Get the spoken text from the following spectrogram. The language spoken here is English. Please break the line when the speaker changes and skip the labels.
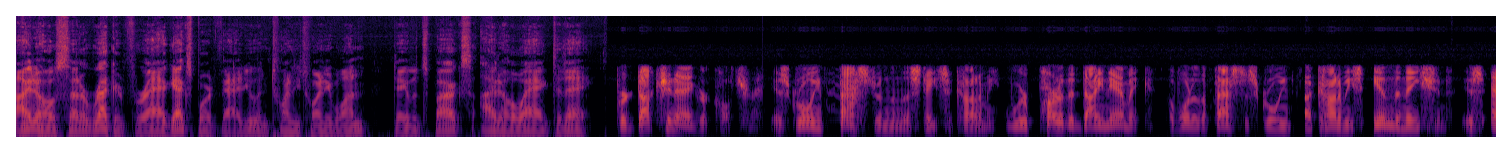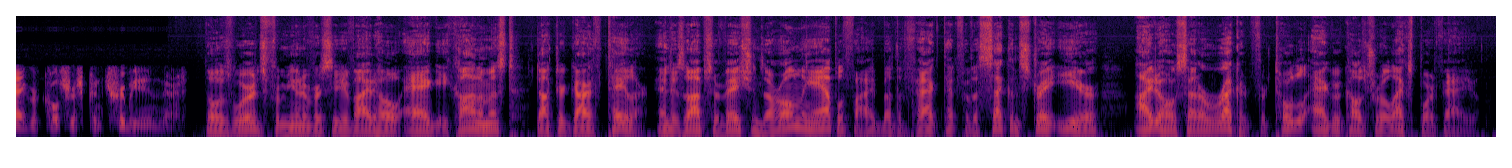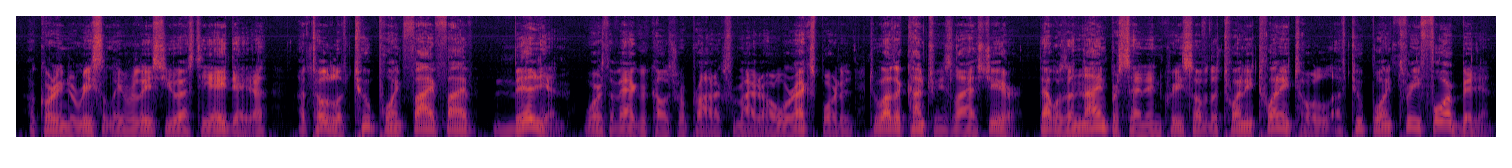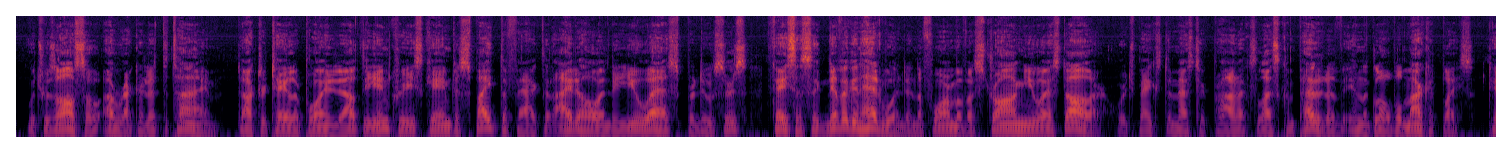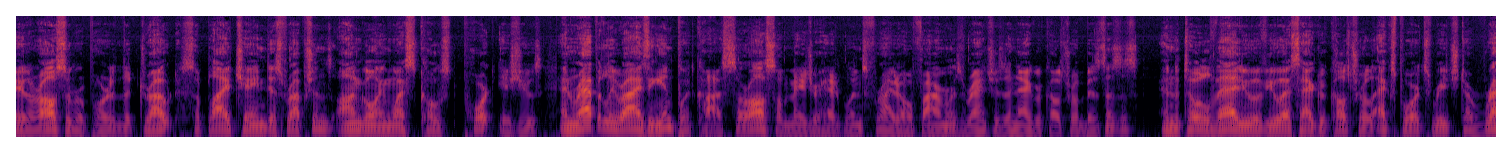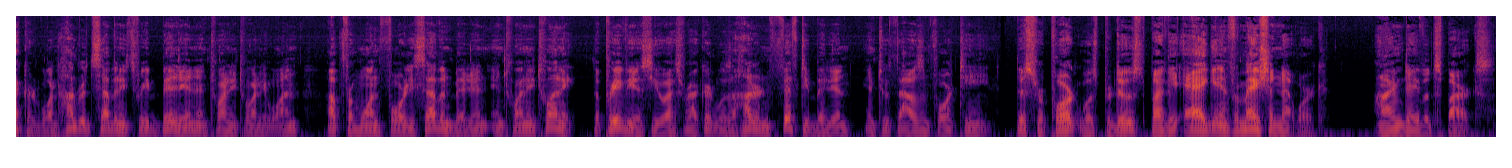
Idaho set a record for ag export value in 2021. David Sparks, Idaho Ag Today.
Production agriculture is growing faster than the state's economy. We're part of the dynamic of one of the fastest growing economies in the nation is agriculture is contributing to that.
Those words from University of Idaho ag economist Dr. Garth Taylor, and his observations are only amplified by the fact that for the second straight year, Idaho set a record for total agricultural export value. According to recently released USDA data, a total of 2.55 billion worth of agricultural products from Idaho were exported to other countries last year. That was a 9% increase over the 2020 total of 2.34 billion, which was also a record at the time. Dr. Taylor pointed out the increase came despite the fact that Idaho and the U.S. producers face a significant headwind in the form of a strong U.S. dollar, which makes domestic products less competitive in the global marketplace. Taylor also reported that drought, supply chain disruptions, ongoing West Coast port issues, and rapidly rising input costs are also major headwinds for Idaho farmers, ranchers, and agricultural businesses and the total value of U.S. agricultural exports reached a record 173 billion in 2021, up from 147 billion in 2020. The previous U.S. record was 150 billion in 2014. This report was produced by the Ag Information Network. I'm David Sparks.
